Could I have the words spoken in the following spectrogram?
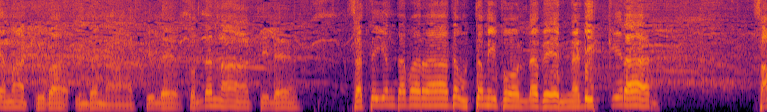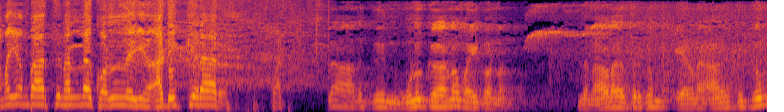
ஏமாற்றுவா இந்த நாட்டில சொந்த நாட்டில. சத்தியம் தவறாத உத்தமி போலவே நடிக்கிறார். சமயம் பார்த்து நல்ல கொள்ளையும் அடிக்கிறார். அதுக்கு முழு காரணம் வைகொண்டான் இந்த நாடகத்திற்கும் அனைத்துக்கும்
